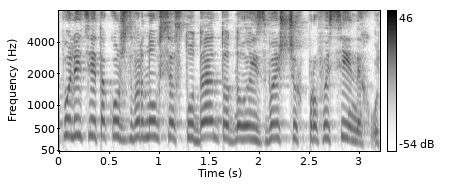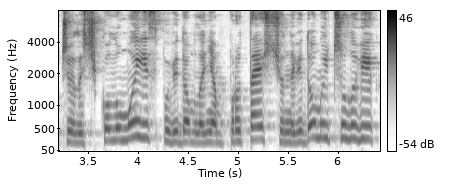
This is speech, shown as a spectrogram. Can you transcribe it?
поліції також звернувся студент одного із вищих професійних училищ Коломиї з повідомленням про те, що невідомий чоловік,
